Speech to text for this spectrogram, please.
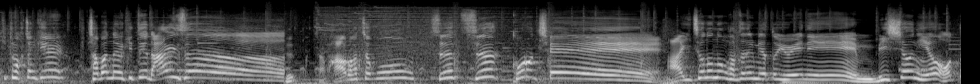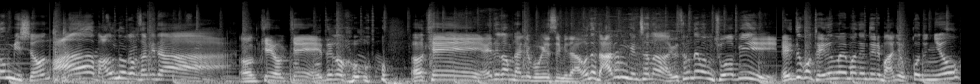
키트 확정킬 잡았나요 키트. 나이스! 자 바로 하차공 슥슥 그렇지 아 2,000원 감사드립니다 또 유에님. 미션이요? 어떤 미션? 아 마흔원 감사합니다. 오케이 오케이. 에드거 보고. 오케이 에드거 한번 달려보겠습니다. 근데 나름 괜찮아. 이거 상대방 조합이 에드거 대응할 만한 애들이 많이 없거든요?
